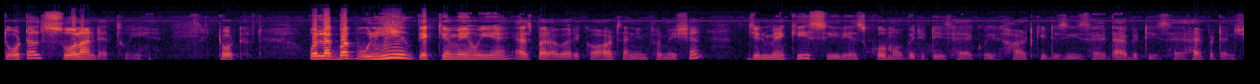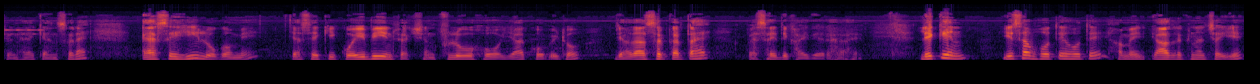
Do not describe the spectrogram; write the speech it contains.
टोटल 16 डेथ हुई हैं, टोटल। वो लगभग उन्हीं व्यक्तियों में हुई हैं एज पर आवर रिकॉर्ड्स एंड इंफॉर्मेशन जिनमें की सीरियस कोमोबिडिटीज़ है, कोई हार्ट की डिज़ीज़ है डायबिटीज़ है हाइपरटेंशन है कैंसर है, ऐसे ही लोगों में, जैसे कि कोई भी इन्फेक्शन फ्लू हो या कोविड हो, ज़्यादा असर करता है, वैसा ही दिखाई दे रहा है। लेकिन ये सब होते होते हमें याद रखना चाहिए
